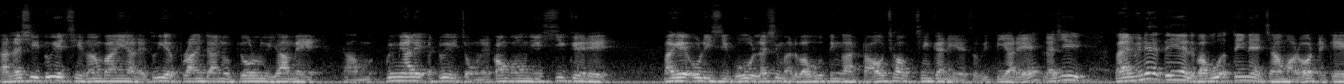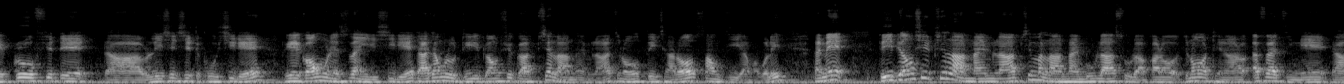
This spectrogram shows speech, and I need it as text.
ဒါလက်ရှိသူ့ရဲ့ခြေစွမ်းပိုင်းကလည်းသူ့ရဲ့ prime time လို့ပြောလို့ရမယ့် ဒါပရီးမီးယားလိအတွေ့အကြုံလည်းကောင်းကောင်းကြီးရှိခဲ့တဲ့မိုက်ကယ်အိုလီစီကိုလက်ရှိမှာလီဗာပူးအသင်းကတောက်ချောက်ချင်းကပ်နေတယ်ဆိုပြီးသိရတယ်လက်ရှိဘိုင်မြူနစ်အသင်းရဲ့လီဗာပူးအသင်းနဲ့ကြားမှာတော့တကယ် grow fit တဲ့ဒါ relationship တစ်ခုရှိတယ်တကယ်ကောင်းမွန်တဲ့စတိုင်ကြီးရှိတယ်ဒါကြောင့်မလို့ဒီအပြောင်းအရွှေ့ကဖြစ်လာနိုင်မလားကျွန်တော်တို့သေချာတော့စောင့်ကြည့်ရမှာပေါ့လေဒါပေမဲ့ဒီအပြောင်းအရွှေ့ဖြစ်လာနိုင်မလားဖြစ်မလာနိုင်ဘူးလားဆိုတာကတော့ကျွန်တော်ထင်တာတော့ FFG နဲ့ဒါ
